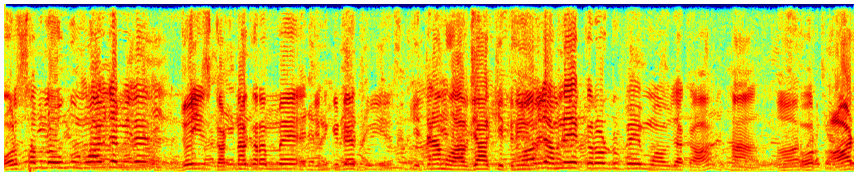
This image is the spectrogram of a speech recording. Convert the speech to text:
और सब लोगों को मुआवजा मिले जो इस घटनाक्रम में जिनकी डेथ हुई है। कितना मुआवजा कितनी मुआवजा हमने एक करोड़ रुपए मुआवजा कहा। हाँ और, आठ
